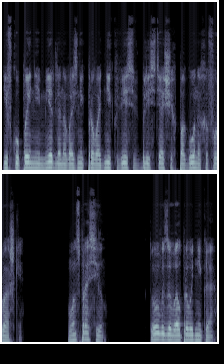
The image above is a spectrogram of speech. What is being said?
И в купе немедленно возник проводник весь в блестящих погонах и фуражке. Он спросил. «Кто вызывал проводника?»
